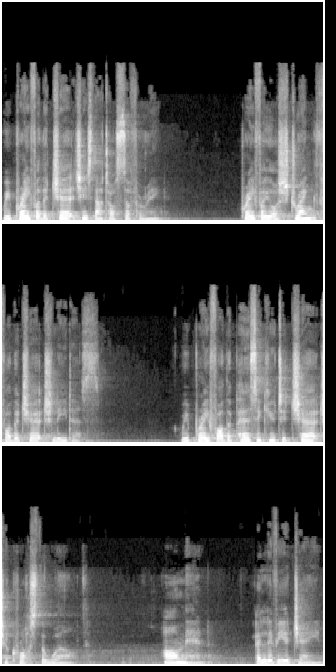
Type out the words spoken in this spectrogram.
we pray for the churches that are suffering. Pray for your strength for the church leaders. We pray for the persecuted church across the world. Amen. Olivia Jane,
